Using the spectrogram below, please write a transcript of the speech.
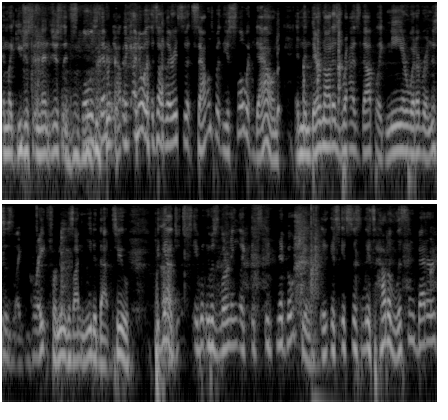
and like you just and then just it slows them down. Like I know it's hilarious as it sounds, but you slow it down, and then they're not as razzed up like me or whatever. And this is like great for me because I needed that too. But yeah, just it, it was learning like it's it, negotiating. It, it's it's just it's how to listen better.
